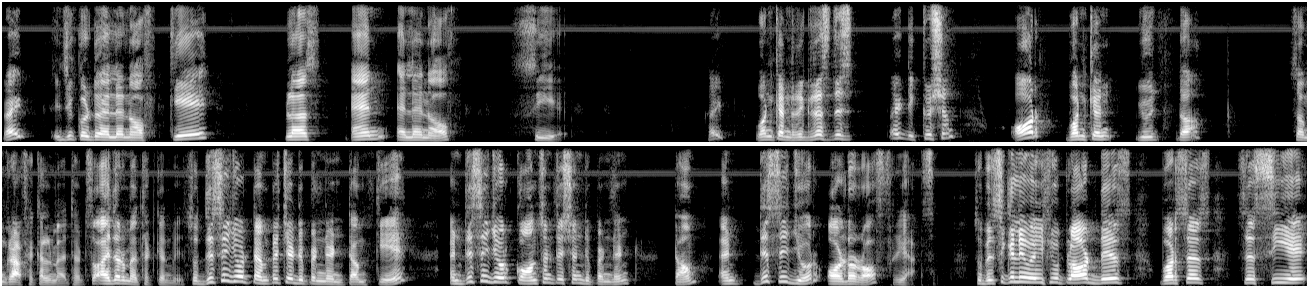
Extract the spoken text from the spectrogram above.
right is equal to ln of K plus n ln of C A right. one can regress this right equation or one can use the some graphical method. So, either method can be. So, this is your temperature dependent term K and this is your concentration dependent term and this is your order of reaction. So, basically if you plot this versus say C A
